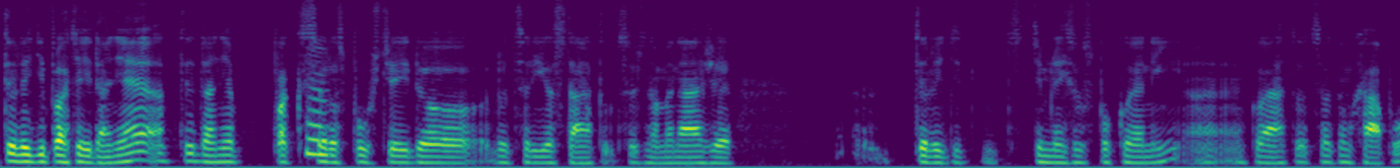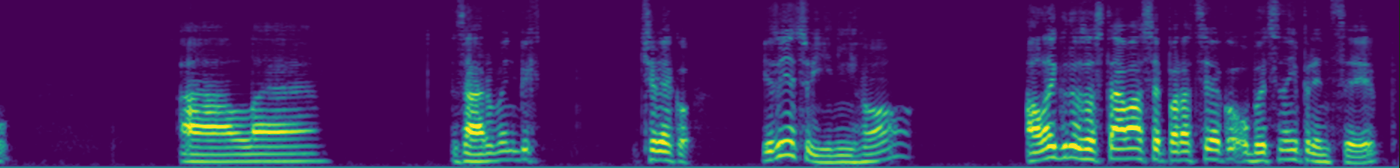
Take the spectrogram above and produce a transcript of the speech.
Ty lidi platí daně a ty daně pak hmm. se rozpouštějí do, do celého státu, což znamená, že ty lidi s tím nejsou spokojení, jako já to celkem chápu. Ale zároveň bych, čili jako, je to něco jiného, ale kdo zastává separaci jako obecný princip,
